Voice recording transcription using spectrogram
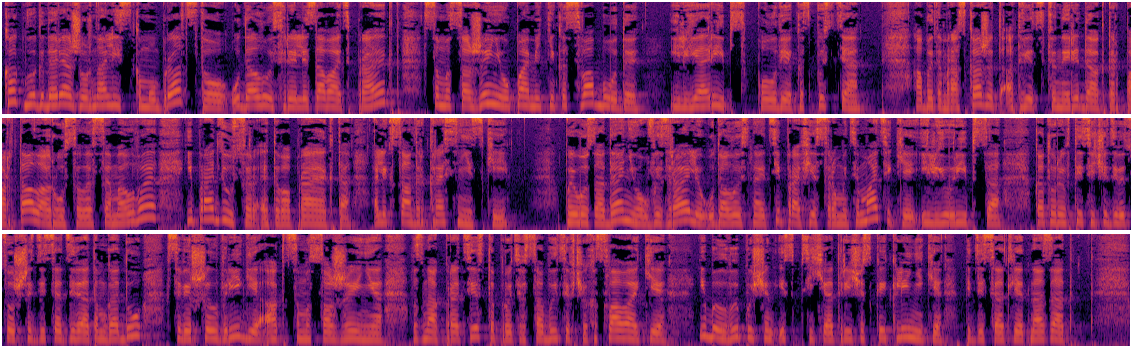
Как благодаря журналистскому братству удалось реализовать проект самосожжения у памятника свободы Илья Рипс полвека спустя? Об этом расскажет ответственный редактор портала РусЛСМЛВ и продюсер этого проекта Александр Красницкий. По его заданию в Израиле удалось найти профессора математики Илью Рипса, который в 1969 году совершил в Риге акт самосожжения в знак протеста против событий в Чехословакии и был выпущен из психиатрической клиники 50 лет назад.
